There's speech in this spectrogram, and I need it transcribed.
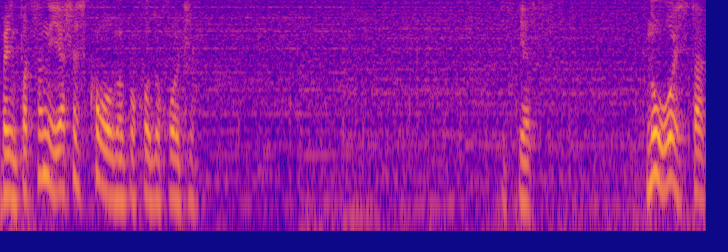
Блін, пацани, я щось колами походу ходжу. Піздец. Ну ось так.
